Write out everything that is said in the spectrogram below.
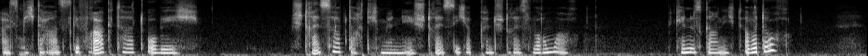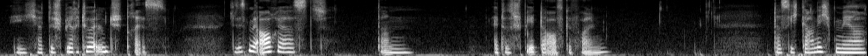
als mich der Arzt gefragt hat, ob ich Stress habe, dachte ich mir, nee, Stress, ich habe keinen Stress, warum auch? Ich kenne es gar nicht, aber doch. Ich hatte spirituellen Stress. Das ist mir auch erst dann etwas später aufgefallen dass ich gar nicht mehr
